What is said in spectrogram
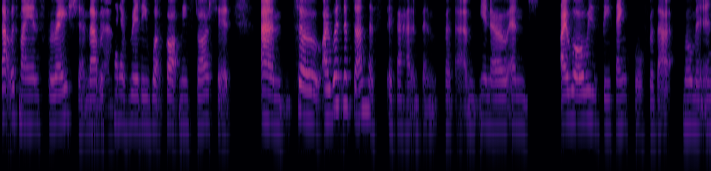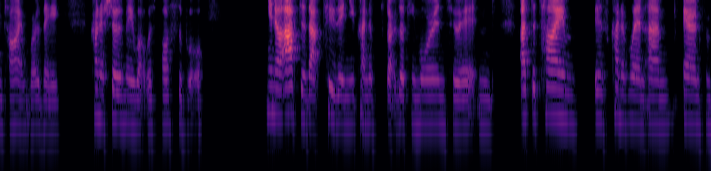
that was my inspiration. That was kind of really what got me started. Um so i wouldn't have done this if it hadn't been for them you know and i will always be thankful for that moment in time where they kind of showed me what was possible. You know after that too then you kind of start looking more into it and at the time is kind of when um Erin from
